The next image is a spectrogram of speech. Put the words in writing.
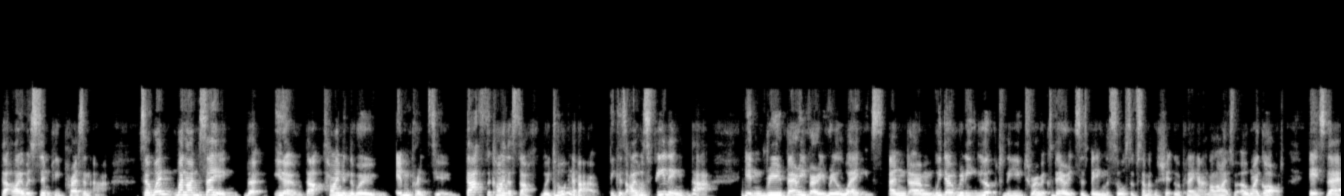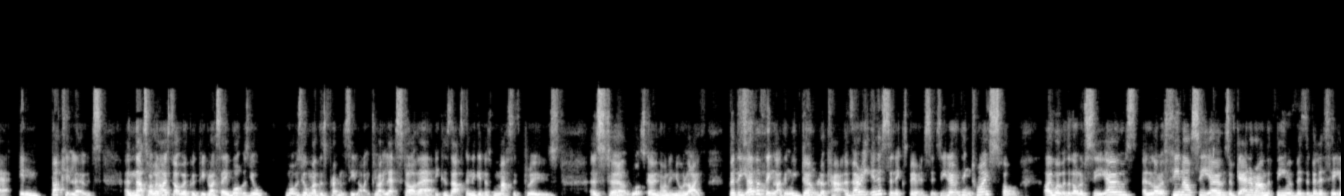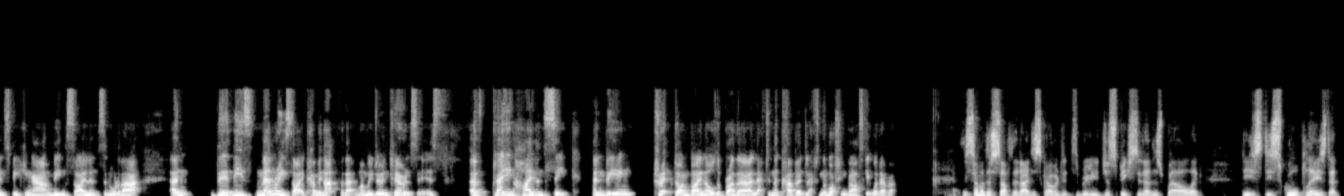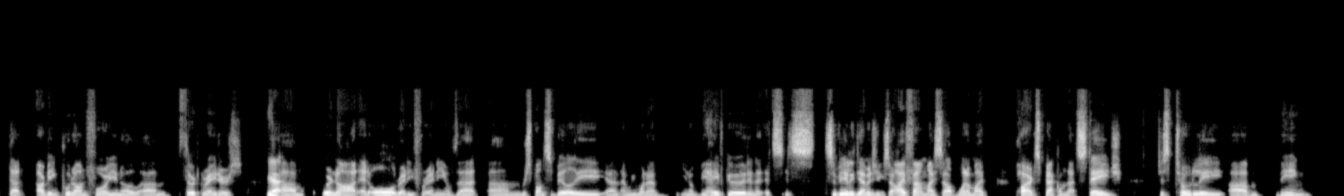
that I was simply present at. So when when I'm saying that you know that time in the womb imprints you, that's the kind of stuff we're talking about because I yeah. was feeling that in re- very very real ways, and um, we don't really look to the utero experience as being the source of some of the shit that we're playing out in our lives. But oh my god, it's there in bucket loads, and that's why yeah. when I start working with people, I say, "What was your what was your mother's pregnancy like?" Like let's start there because that's going to give us massive clues as to yeah. what's going on in your life. But the other yeah. thing that I think we don't look at are very innocent experiences that you don't think twice for. I work with a lot of CEOs and a lot of female CEOs, again, around the theme of visibility and speaking out and being silenced and all of that. And the, these memories started coming up for them when we were doing clearances of playing hide and seek and being tricked on by an older brother, left in the cupboard, left in the washing basket, whatever. Some of the stuff that I discovered, it really just speaks to that as well. Like these these school plays that that are being put on for you know um, third graders. Yeah, um, we're not at all ready for any of that um, responsibility, and, and we want to you know behave good, and it's it's severely damaging. So I found myself one of my parts back on that stage, just totally um, being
